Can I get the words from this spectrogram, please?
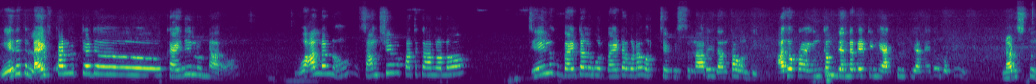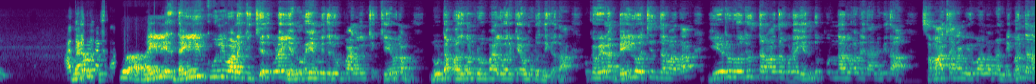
ఏదైతే లైఫ్ కన్విక్టెడ్ ఖైదీలు ఉన్నారో వాళ్ళను సంక్షేమ పథకాలలో జైలుకు బయట బయట కూడా వర్క్ చేపిస్తున్నారు ఇదంతా ఉంది. అదొక ఇన్కమ్ జనరేటింగ్ యాక్టివిటీ అనేది ఒకటి నడుస్తుంది. డైలీ కూలీ వాళ్ళకి ఇచ్చేది కూడా ఎనభై ఎనిమిది రూపాయల నుంచి కేవలం నూట పదకొండు రూపాయల వరకే ఉంటుంది కదా. ఒకవేళ బెయిల్ వచ్చిన తర్వాత ఏడు రోజుల తర్వాత కూడా ఎందుకు ఉన్నారు అనే దాని మీద సమాచారం ఇవ్వాలన్న నిబంధన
